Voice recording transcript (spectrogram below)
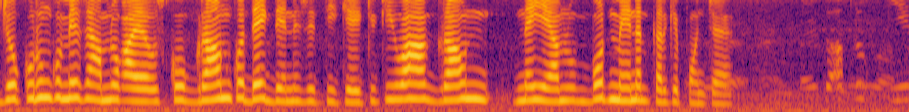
जो कुरुंग से हम लोग आए उसको ग्राउंड को देख देने से ठीक है क्योंकि वहाँ ग्राउंड नहीं है। हम लोग बहुत मेहनत करके पहुँचा है। तो आप लोग ये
